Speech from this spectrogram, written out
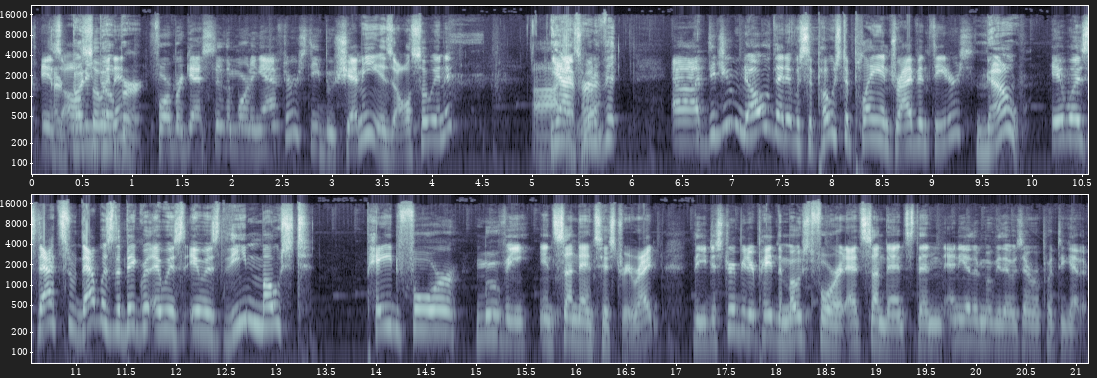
buddy. is Our buddy also Bill in Burr. it. Former guest of the morning after, Steve Buscemi is also in it. Uh, Yeah, I've heard well. of it. Uh, did you know that it was supposed to play in drive-in theaters? No. It was that's that was the big it was it was the most paid for movie in Sundance history, right? The distributor paid the most for it at Sundance than any other movie that was ever put together.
